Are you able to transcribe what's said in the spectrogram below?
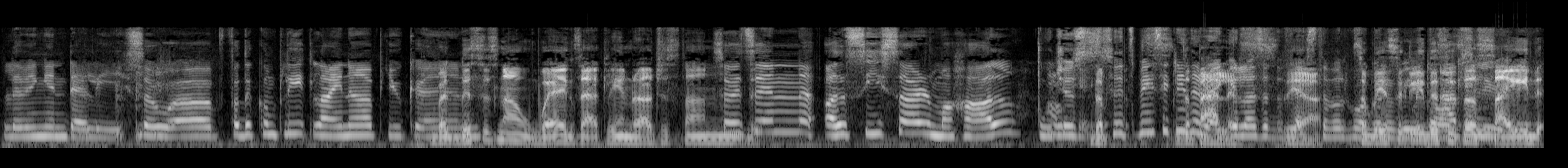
living in Delhi. So uh, for the complete lineup, you can. But this is now where exactly in Rajasthan? So it's in Alsisar Mahal, which Okay. is The- so it's basically the the, palace, regulars of the yeah. festival who so are basically, this is a side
